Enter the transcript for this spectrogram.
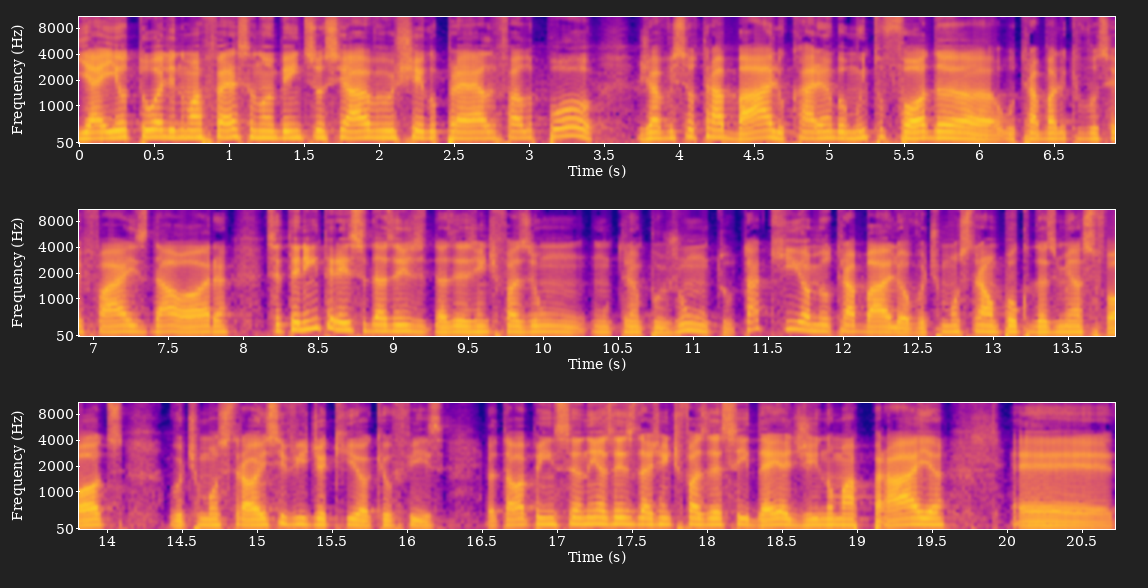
E aí eu tô ali numa festa, num ambiente sociável, eu chego pra ela e falo, pô, já vi seu trabalho, caramba, muito foda o trabalho que você faz, da hora. Você teria interesse das vezes, das vezes a gente fazer um, um trampo junto? Tá aqui, ó, meu trabalho, ó, vou te mostrar um pouco das minhas fotos, vou te mostrar ó, esse vídeo aqui, ó, que eu fiz. Eu tava pensando em, às vezes, da gente fazer essa ideia de ir numa praia, é,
